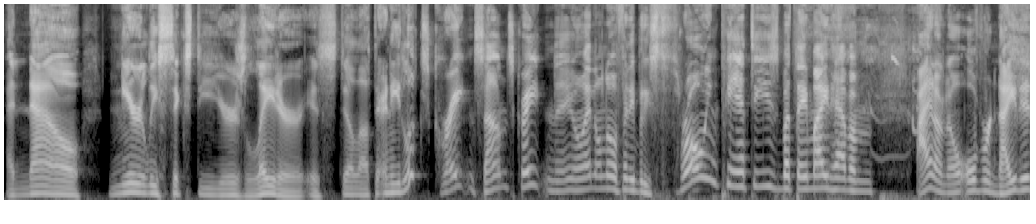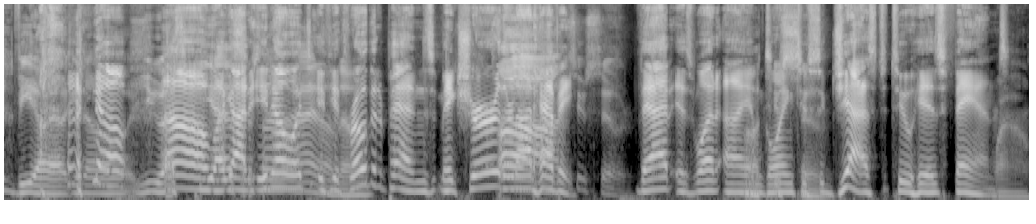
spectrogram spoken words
and now nearly 60 years later is still out there and he looks great and sounds great and you know I don't know if anybody's throwing panties but they might have him I don't know overnighted via you know no. USPS oh my God! You know what? If you know. throw the depends, make sure they're not Ah, heavy. Too soon. That is what I Oh, am going to suggest to his fans. Wow.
